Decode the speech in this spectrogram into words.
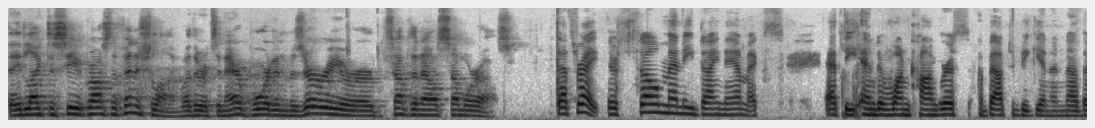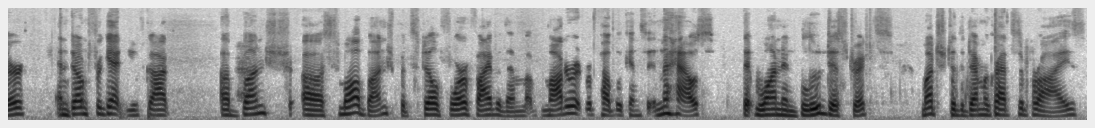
they'd like to see across the finish line, whether it's an airport in Missouri or something else somewhere else. That's right. There's so many dynamics at the end of one Congress, about to begin another, and don't forget you've got a bunch, a small bunch, but still four or five of them, of moderate Republicans in the House that won in blue districts, much to the Democrats' surprise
